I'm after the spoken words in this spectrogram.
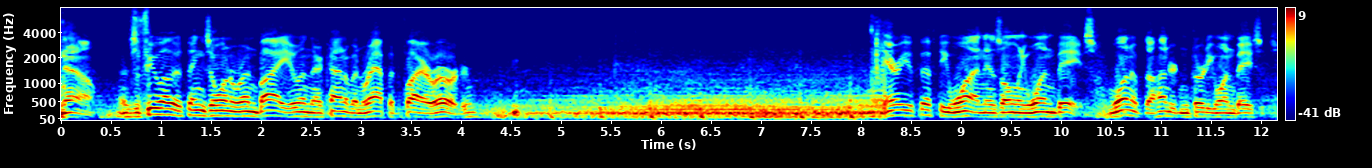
Now, there's a few other things I want to run by you, and they're kind of in rapid fire order. Area 51 is only one base, one of the 131 bases.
